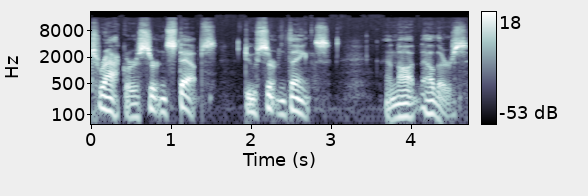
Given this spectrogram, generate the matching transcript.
track or certain steps do certain things and not others.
